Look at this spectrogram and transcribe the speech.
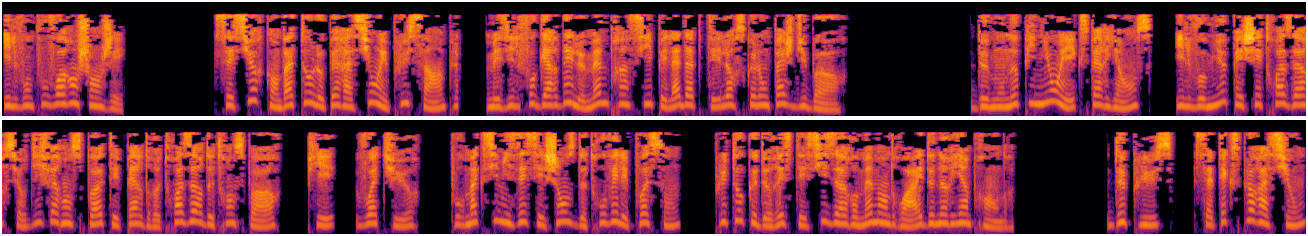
ils vont pouvoir en changer. C'est sûr qu'en bateau l'opération est plus simple, mais il faut garder le même principe et l'adapter lorsque l'on pêche du bord. De mon opinion et expérience, il vaut mieux pêcher 3 heures sur différents spots et perdre 3 heures de transport, pied, voiture, pour maximiser ses chances de trouver les poissons, plutôt que de rester 6 heures au même endroit et de ne rien prendre. De plus, cette exploration,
